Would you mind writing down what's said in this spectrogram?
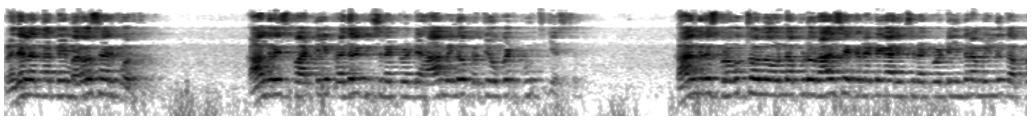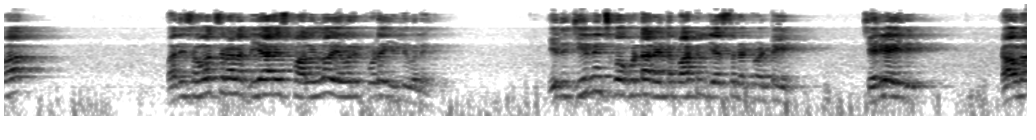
ప్రజలందరినీ మరోసారి కోరుతుంది కాంగ్రెస్ పార్టీ ప్రజలకు ఇచ్చినటువంటి హామీలు ప్రతి ఒక్కటి పూర్తి చేస్తుంది. కాంగ్రెస్ ప్రభుత్వంలో ఉన్నప్పుడు రాజశేఖర రెడ్డి గారు ఇచ్చినటువంటి ఇందిరా ఇల్లు తప్ప పది సంవత్సరాల బీఆర్ఎస్ పాలనలో ఎవరికి కూడా ఇల్లు ఇవ్వలేదు. ఇది జీర్ణించుకోకుండా రెండు పార్టీలు చేస్తున్నటువంటి చర్య ఇది. కావున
